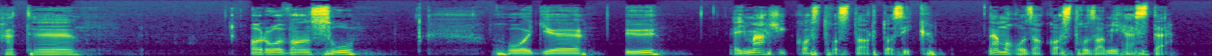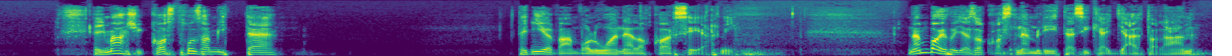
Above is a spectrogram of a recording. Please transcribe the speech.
Hát arról van szó, hogy ő egy másik kaszthoz tartozik. Nem ahhoz a kaszthoz, amihez te. Egy másik kaszthoz, amit te, te nyilvánvalóan el akarsz érni. Nem baj, hogy ez a kaszt nem létezik egyáltalán.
